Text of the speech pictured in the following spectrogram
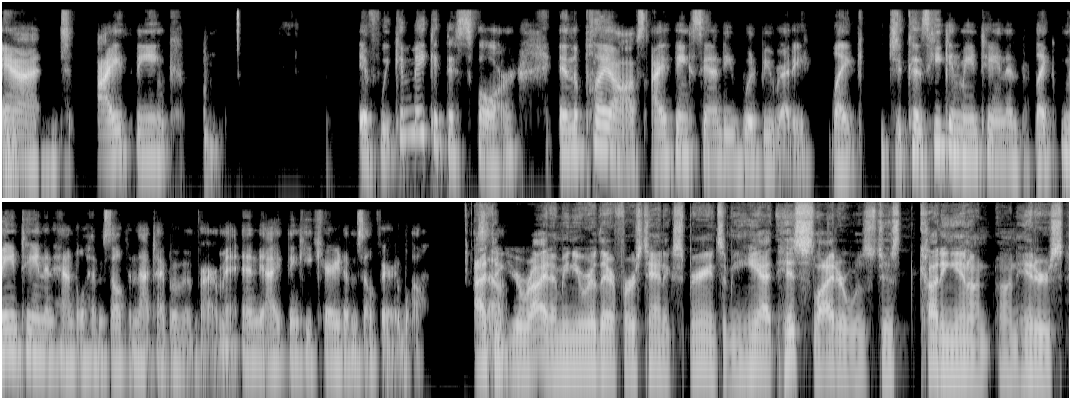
mm. and I think if we can make it this far in the playoffs, I think Sandy would be ready. Like because he can maintain and like maintain and handle himself in that type of environment. And I think he carried himself very well. I so. think you're right. I mean, you were there firsthand experience. I mean, he had his slider was just cutting in on on hitters.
